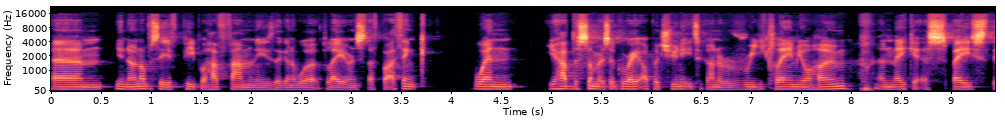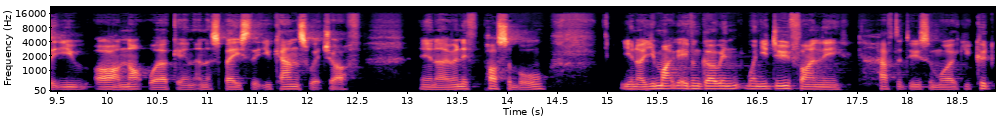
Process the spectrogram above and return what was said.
Um, you know, and obviously if people have families, they're going to work later and stuff. But I think when you have the summer it's a great opportunity to kind of reclaim your home and make it a space that you are not working and a space that you can switch off you know and if possible you know you might even go in when you do finally have to do some work you could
